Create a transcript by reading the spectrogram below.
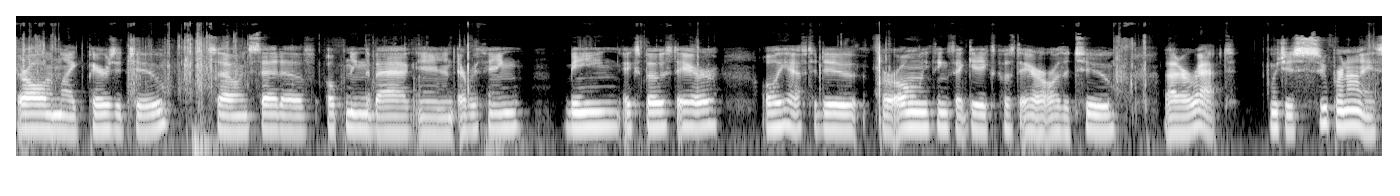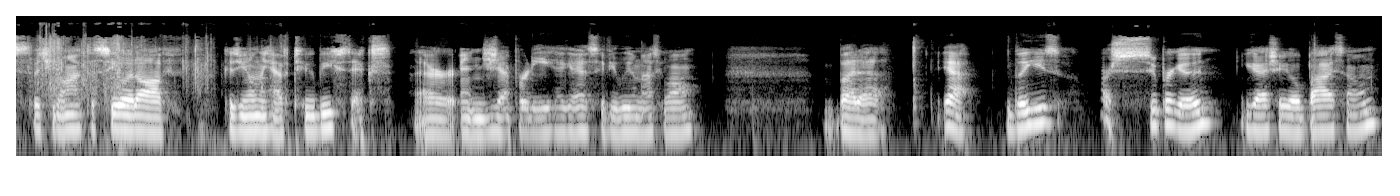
They're all in like pairs of two. So instead of opening the bag and everything being exposed to air, all you have to do, or only things that get exposed to air are the two that are wrapped, which is super nice that you don't have to seal it off because you only have two beef sticks that are in jeopardy, I guess, if you leave them out too long. But, uh, yeah, these are super good. You guys should go buy some.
